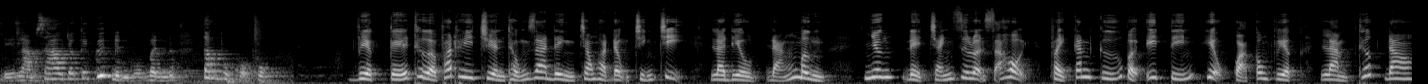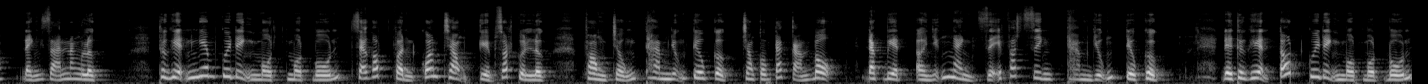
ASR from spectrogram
để làm sao cho cái quyết định của mình tâm phục khẩu phục. Việc kế thừa phát huy truyền thống gia đình trong hoạt động chính trị là điều đáng mừng. Nhưng để tránh dư luận xã hội phải căn cứ vào uy tín, hiệu quả công việc làm thước đo, đánh giá năng lực. Thực hiện nghiêm quy định 114 sẽ góp phần quan trọng kiểm soát quyền lực, phòng chống tham nhũng tiêu cực trong công tác cán bộ, đặc biệt ở những ngành dễ phát sinh tham nhũng tiêu cực. Để thực hiện tốt quy định 114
